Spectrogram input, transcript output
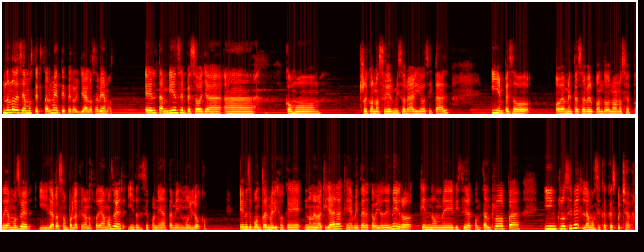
No lo decíamos textualmente, pero ya lo sabíamos. Él también se empezó ya a como reconocer mis horarios y tal y empezó obviamente a saber cuando no nos podíamos ver y la razón por la que no nos podíamos ver y entonces se ponía también muy loco. En ese punto él me dijo que no me maquillara, que me pintara el cabello de negro, que no me vistiera con tal ropa, inclusive la música que escuchaba.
